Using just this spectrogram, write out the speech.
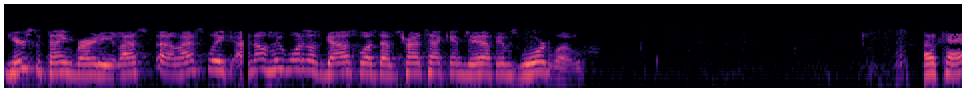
Here's the thing, Brady. Last uh, last week, I know who one of those guys was that was trying to attack MJF. It was Wardlow. Okay.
